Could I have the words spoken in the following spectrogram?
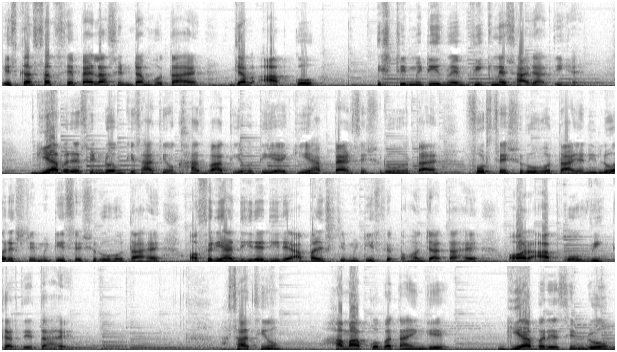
इसका सबसे पहला सिम्टम होता है जब आपको एक्सट्रीमिटीज़ में वीकनेस आ जाती है। गियाबरे सिंड्रोम की साथियों, खास बात यह होती है कि यह पैर से शुरू होता है फुट से शुरू होता है, यानी लोअर एक्सट्रीमिटीज से शुरू होता है, और फिर यह धीरे धीरे अपर एक्सट्रीमिटीज पे पहुँच जाता है और आपको वीक कर देता है। साथियों, हम आपको बताएँगे गियाबरे सिंड्रोम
